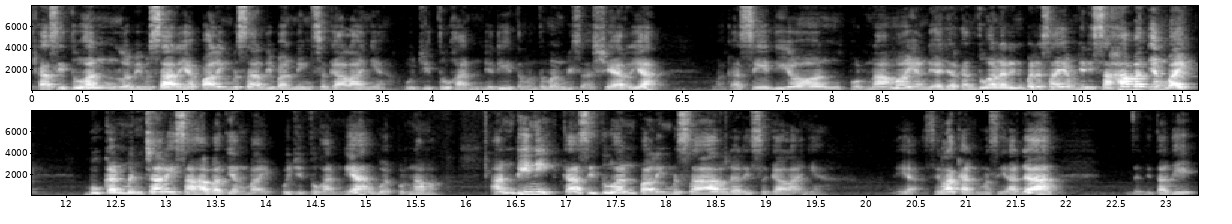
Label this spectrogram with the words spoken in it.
Kasih Tuhan lebih besar ya, paling besar dibanding segalanya. Puji Tuhan. Jadi teman-teman bisa share ya. Makasih Dion Purnama yang diajarkan Tuhan hari ini pada saya menjadi sahabat yang baik. Bukan mencari sahabat yang baik. Puji Tuhan ya buat Purnama. Andini, kasih Tuhan paling besar dari segalanya. Ya, silakan masih ada. Jadi tadi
